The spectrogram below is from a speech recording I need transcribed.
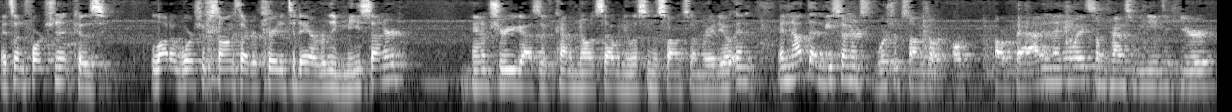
It's unfortunate because a lot of worship songs that are created today are really me centered. And I'm sure you guys have kind of noticed that when you listen to songs on radio. And, and not that me-centered worship songs are, are, are bad in any way. Sometimes we need to hear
